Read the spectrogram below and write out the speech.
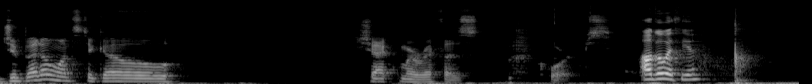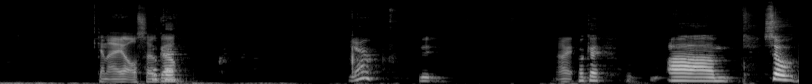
Gebetto wants to go check Marifa's corpse. I'll go with you. Can I also Okay. go? Yeah. All right. Okay. Um, so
